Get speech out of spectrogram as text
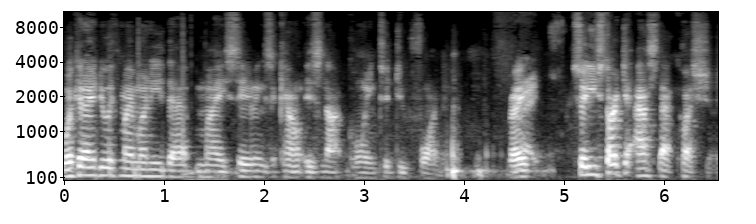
What can I do with my money that my savings account is not going to do for me? right? So you start to ask that question.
